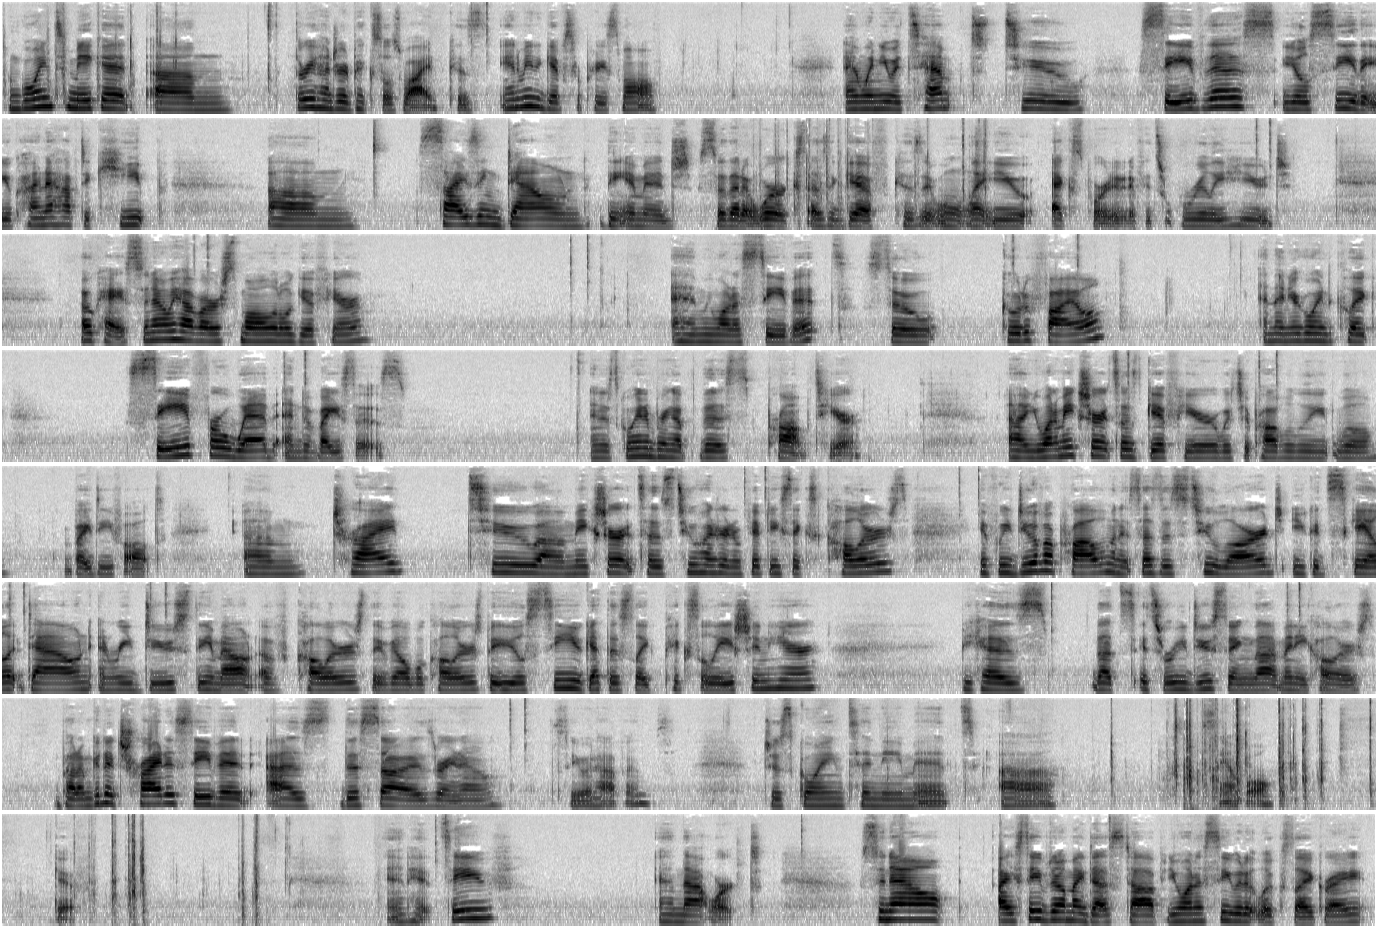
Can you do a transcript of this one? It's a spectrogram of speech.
I'm going to make it um, 300 pixels wide because animated GIFs are pretty small. And when you attempt to save this, you'll see that you kind of have to keep um, sizing down the image so that it works as a GIF because it won't let you export it if it's really huge. Okay, so now we have our small little GIF here and we want to save it. So go to File and then you're going to click Save for Web and Devices. And it's going to bring up this prompt here. Uh, you want to make sure it says GIF here, which it probably will by default um, try to uh, make sure it says 256 colors. If we do have a problem and it says it's too large, you could scale it down and reduce the amount of colors, the available colors, but you'll see you get this like pixelation here because that's it's reducing that many colors. But I'm going to try to save it as this size right now. See what happens. Just going to name it uh, sample GIF and hit save and that worked. So now I saved it on my desktop. You want to see what it looks like, right?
